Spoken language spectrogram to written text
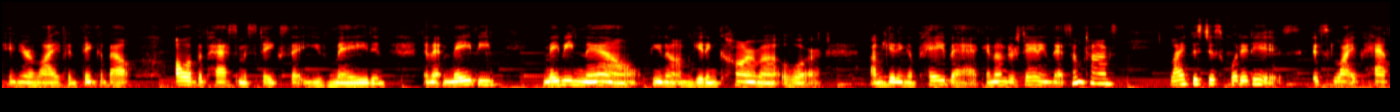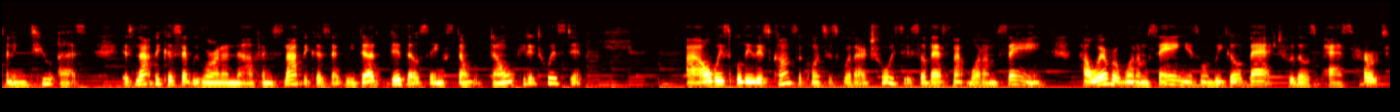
in your life and think about all of the past mistakes that you've made and, and that maybe, maybe now, you know, I'm getting karma or I'm getting a payback and understanding that sometimes Life is just what it is. It's life happening to us. It's not because that we weren't enough, and it's not because that we did, did those things. Don't don't get it twisted. I always believe there's consequences with our choices, so that's not what I'm saying. However, what I'm saying is when we go back to those past hurts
